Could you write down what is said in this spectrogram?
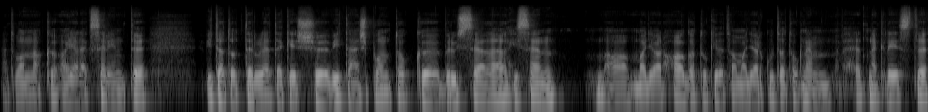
hát vannak a jelek szerint vitatott területek és vitáspontok Brüsszellel, hiszen a magyar hallgatók, illetve a magyar kutatók nem vehetnek részt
